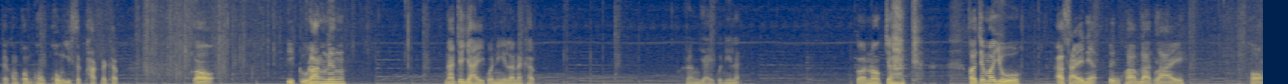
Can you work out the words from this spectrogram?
แต่ของผมคงคงอีกสักพักนะครับ ก็อีกรังหนึ่งน่าจะใหญ่กว่านี้แล้วนะครับ รังใหญ่กว่านี้แหละ ก็นอกจากเขาจะมาอยู่อาศัยเนี่ยเป็นความหลากหลาย ของ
